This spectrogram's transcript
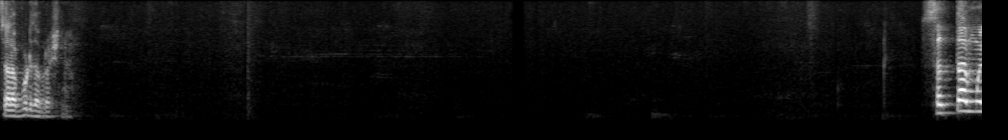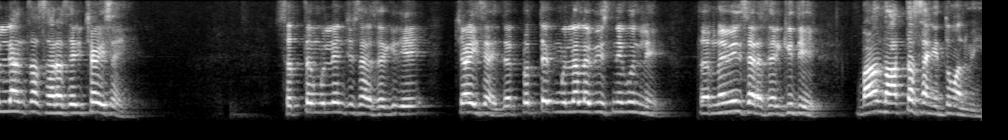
चला पुढचा प्रश्न. सत्तर मूल्यांचा सरासरी चाळीस आहे. सत्तर मूल्यांची सरासरी किती आहे? चाळीस आहे. जर प्रत्येक मूल्याला वीसने गुणले तर नवीन सरासरी किती आहे? बाळांनो आत्ताच सांगेन तुम्हाला मी.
